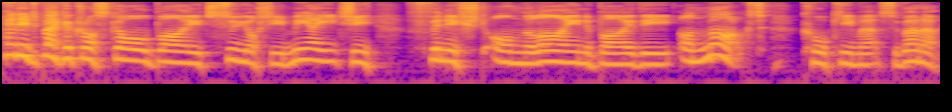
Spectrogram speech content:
headed back across goal by Tsuyoshi Miyaichi, finished on the line by the unmarked Koki Matsubara.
